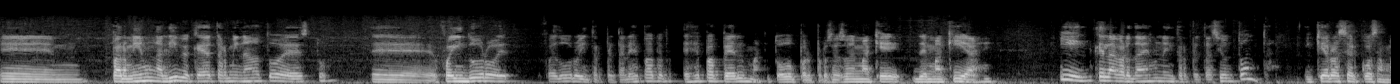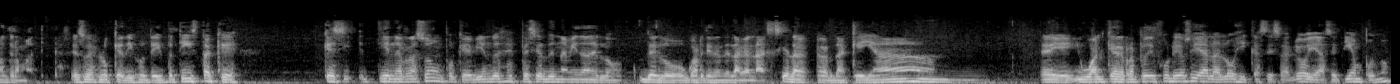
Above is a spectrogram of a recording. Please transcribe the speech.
eh, para mí es un alivio que haya terminado todo esto. Eh, fue duro, fue duro interpretar ese papel, ese papel, más que todo por el proceso de, maqui- de maquillaje, y que la verdad es una interpretación tonta. Y quiero hacer cosas más dramáticas. Eso es lo que dijo Dave Batista, que que sí, tiene razón, porque viendo ese especial de Navidad de, los de los Guardianes de la Galaxia, la verdad que ya, mm, eh, igual que Rápido y Furioso, ya la lógica se salió ya hace tiempo, ¿no?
